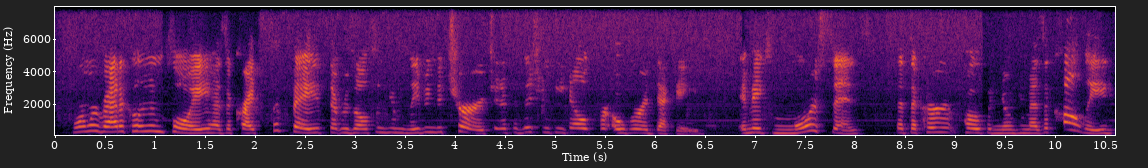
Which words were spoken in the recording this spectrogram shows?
Former Vatican employee has a crisis of faith that results in him leaving the church in a position he held for over a decade. It makes more sense that the current pope had known him as a colleague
